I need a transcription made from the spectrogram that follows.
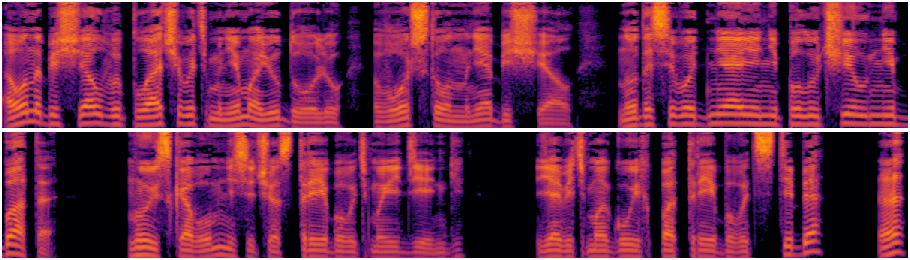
А он обещал выплачивать мне мою долю, вот что он мне обещал. Но до сего дня я не получил ни бата. Ну и с кого мне сейчас требовать мои деньги? Я ведь могу их потребовать с тебя, а?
